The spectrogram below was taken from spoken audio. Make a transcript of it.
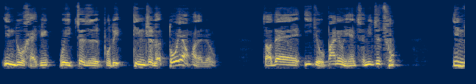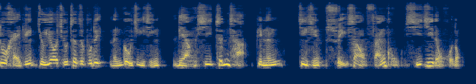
印度海军为这支部队定制了多样化的任务。早在一九八六年成立之初，印度海军就要求这支部队能够进行两栖侦察，并能进行水上反恐袭击等活动。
